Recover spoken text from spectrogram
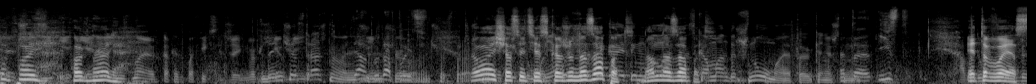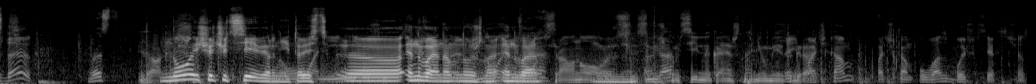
Я- по- я- я- Погнали. не знаю, как это пофиксить, Жень. Вообще, Да ничего страшного, Я ничего, куда ничего, плыть? ничего страшного. Давай, сейчас я тебе скажу на запад. Нам на запад. команды Шнума, это, конечно... Это Ист? А Это Вест. Но еще чуть северней, Ну, то есть э, НВ нам нужно, Ну, НВ. Все равно Ну, слишком сильно, конечно, они умеют Жень, по играть. очкам, по очкам у вас больше всех сейчас.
